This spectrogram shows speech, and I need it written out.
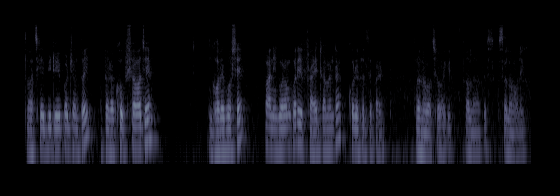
তো আজকের ভিডিও এ পর্যন্তই। আপনারা খুব সহজে ঘরে বসে পানি গরম করে ফ্রাইড রামেনটা করে ফেলতে পারেন। ধন্যবাদ সবাইকে। আল্লাহ হাফেজ। আসসালামু আলাইকুম।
